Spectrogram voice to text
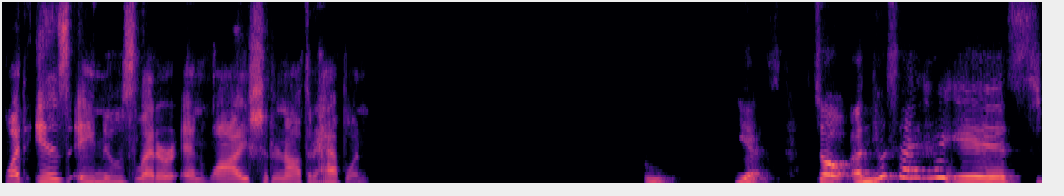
what is a newsletter and why should an author have one? Ooh, yes. So, a newsletter is,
